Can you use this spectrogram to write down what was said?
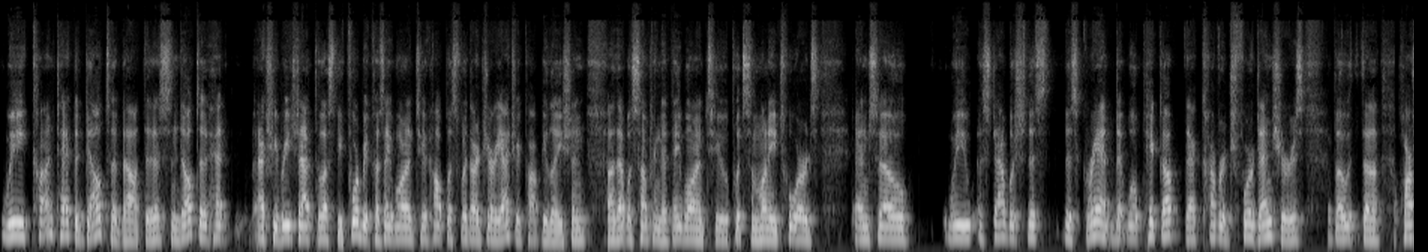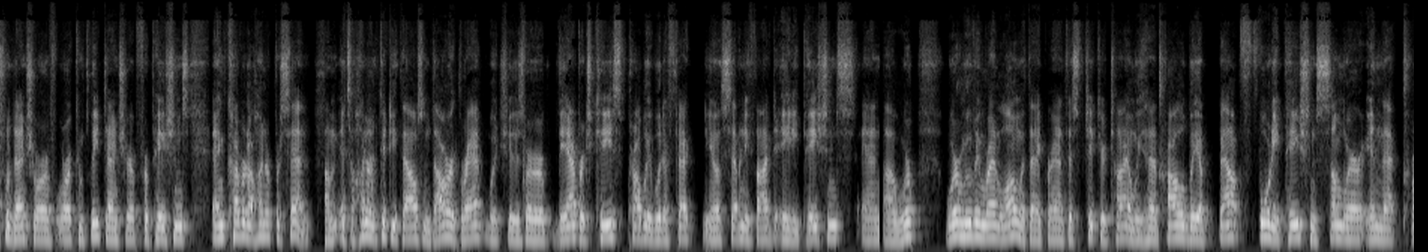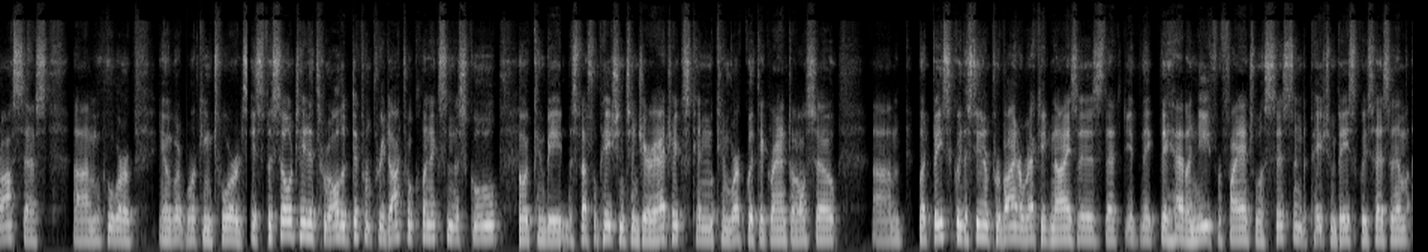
we contacted Delta about this, and Delta had actually reached out to us before because they wanted to help us with our geriatric population. Uh, that was something that they wanted to put some money towards. And so we established this this grant that will pick up that coverage for dentures, both uh, partial denture or, or a complete denture for patients, and covered 100%. Um, it's a $150,000 grant, which is for the average case probably would affect you know 75 to 80 patients, and uh, we're we're moving right along with that grant. This particular time, we have probably about 40 patients somewhere in that process um, who are, you know, working towards. It's facilitated through all the different pre-doctoral clinics in the school. So it can be the special patients in geriatrics can can work with the grant also. Um, but basically, the student provider recognizes that they, they have a need for financial assistance, the patient basically says to them,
